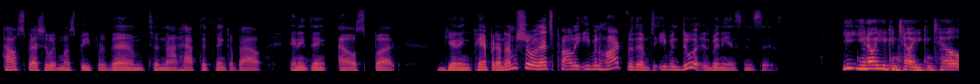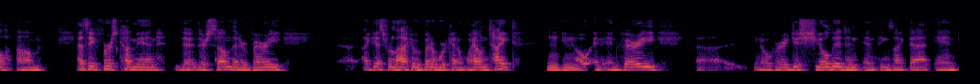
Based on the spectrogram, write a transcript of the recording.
How special it must be for them to not have to think about anything else but getting pampered, and I'm sure that's probably even hard for them to even do it in many instances. You, you know, you can tell. You can tell um, as they first come in. There, there's some that are very I guess for lack of a better word, kind of wound tight, mm-hmm. you know, and and very, uh, you know, very just shielded and and things like that. And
